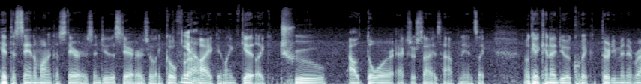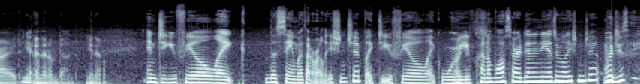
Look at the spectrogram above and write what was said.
hit the Santa Monica stairs and do the stairs or like go for Yeah. a hike and like get like true outdoor exercise happening. It's like, okay, can I do a quick 30 minute ride Yeah. and then I'm done, you know? And do you feel like the same with our relationship? Like, do you feel like we've it's- kind of lost our identity as a relationship? What'd you say?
